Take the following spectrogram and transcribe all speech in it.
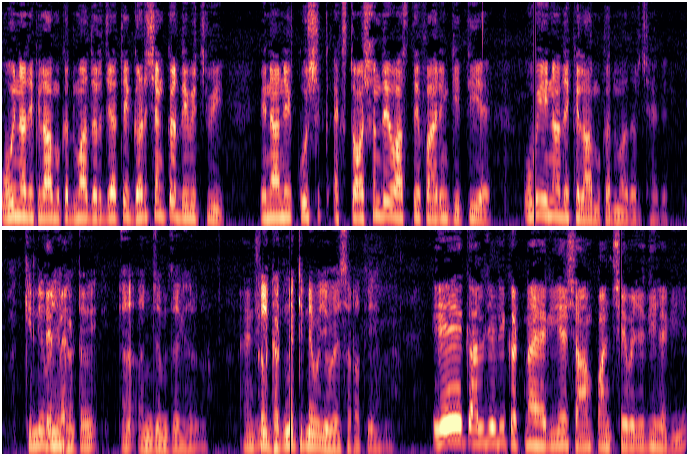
ਉਹ ਇਹਨਾਂ ਦੇ ਖਿਲਾਫ ਮੁਕਦਮਾ ਦਰਜ ਹੈ ਤੇ ਗੜਸ਼ੰਕਰ ਦੇ ਵਿੱਚ ਵੀ ਇਹਨਾਂ ਨੇ ਕੁਝ ਐਕਸਟੋਰਸ਼ਨ ਦੇ ਵਾਸਤੇ ਫਾਇਰਿੰਗ ਕੀਤੀ ਹੈ। ਉਹ ਵੀ ਇਹਨਾਂ ਦੇ ਖਿਲਾਫ ਮੁਕਦਮਾ ਦਰਜ ਹੈਗਾ। ਕਿੰਨੇ ਵਜੇ ਘਟਨਾ ਅੰਜਮ ਤੱਕ ਸਰ? ਹਾਂਜੀ। ਕੱਲ ਘਟਨਾ ਕਿੰਨੇ ਵਜੇ ਹੋਇਆ ਸਰ ਰਾਤੀ? ਇਹ ਗੱਲ ਜਿਹੜੀ ਘਟਨਾ ਹੈਗੀ ਹੈ ਸ਼ਾਮ 5-6 ਵਜੇ ਦੀ ਹੈਗੀ ਹੈ।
